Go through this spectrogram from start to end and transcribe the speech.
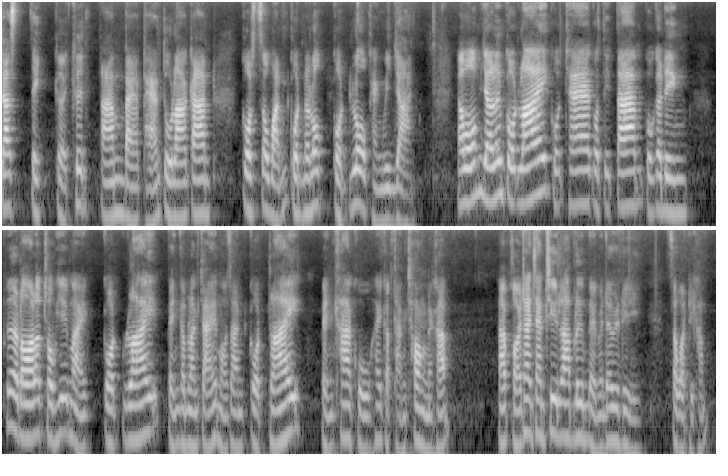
จัสติกเกิดขึ้นตามแบบแผนตุลาการ กดสวรรค์กดนรกกดโลกแห่งวิญญาณนะครับผมอย่าลืมกดไลค์กดแชร์ กดติดตาม กดกระดิ่งเพื่อรอรับชมคลิปใหม่ กดไลค์เป็นกำลังใจให้หมอซันกดไลค์เป็นค่าครูให้กับทางช่องนะครับครับขอให้ท่านแช่มชื่อราบรื่นไปไม่ได้ด้วยดี สวัสดีครับ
